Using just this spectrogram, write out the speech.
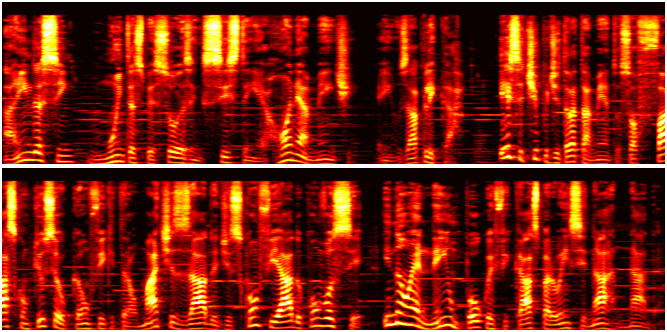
ainda assim, muitas pessoas insistem erroneamente em os aplicar. Esse tipo de tratamento só faz com que o seu cão fique traumatizado e desconfiado com você e não é nem um pouco eficaz para o ensinar nada.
